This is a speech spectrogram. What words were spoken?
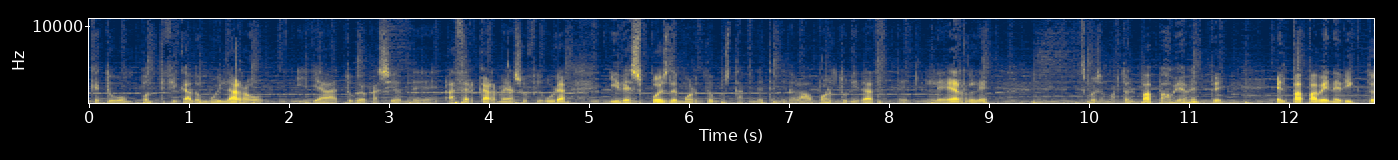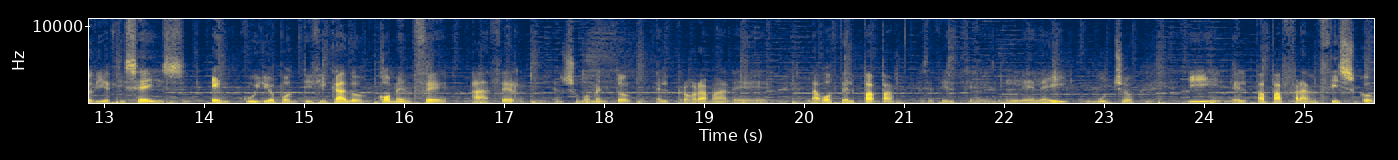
que tuvo un pontificado muy largo y ya tuve ocasión de acercarme a su figura y después de muerto pues también he tenido la oportunidad de leerle, después de muerto el Papa obviamente, el Papa Benedicto XVI, en cuyo pontificado comencé a hacer en su momento el programa de La voz del Papa, es decir, que le leí mucho, y el Papa Francisco,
